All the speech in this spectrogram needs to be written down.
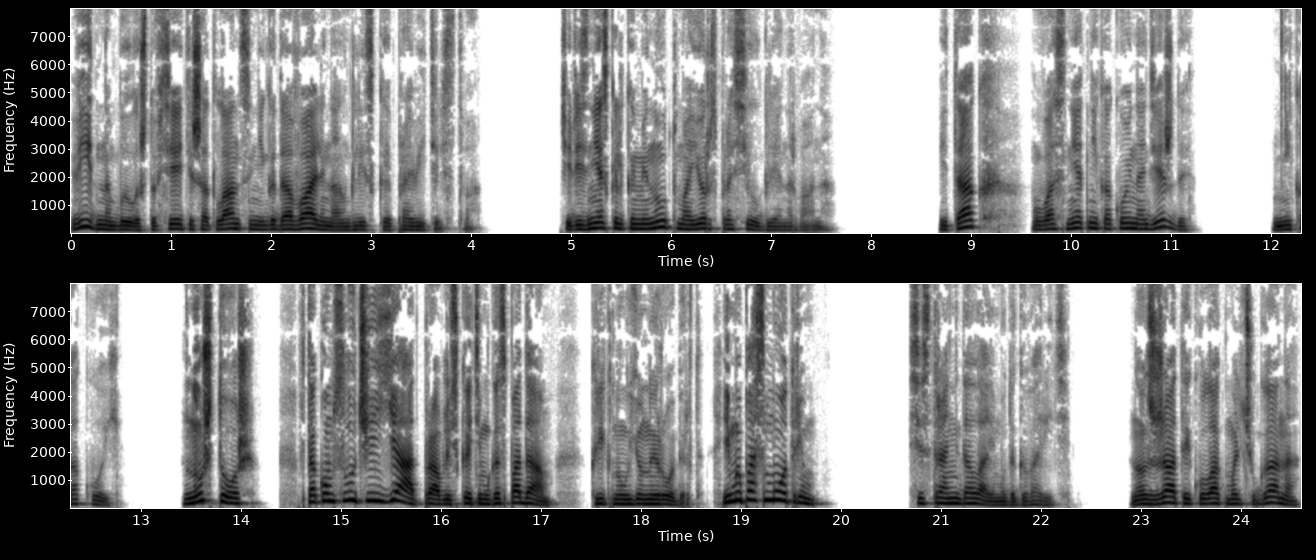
Видно было, что все эти шотландцы негодовали на английское правительство. Через несколько минут майор спросил Гленнервана. «Итак, у вас нет никакой надежды?» «Никакой». «Ну что ж, в таком случае я отправлюсь к этим господам!» — крикнул юный Роберт. «И мы посмотрим!» Сестра не дала ему договорить. Но сжатый кулак мальчугана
